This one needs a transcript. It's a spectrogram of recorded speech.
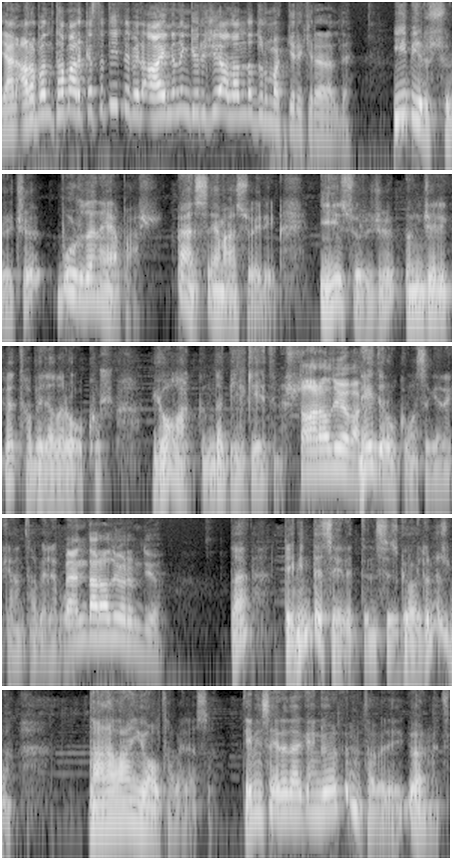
Yani arabanın tam arkasında değil de böyle aynanın göreceği alanda durmak gerekir herhalde. İyi bir sürücü burada ne yapar? Ben size hemen söyleyeyim. İyi sürücü öncelikle tabelaları okur. Yol hakkında bilgi edinir. Daralıyor bak. Nedir okuması gereken tabela bu? Ben daralıyorum diyor. da demin de seyrettiniz siz gördünüz mü? Daralan yol tabelası. Demin seyrederken gördün mü tabelayı? Görmedim.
